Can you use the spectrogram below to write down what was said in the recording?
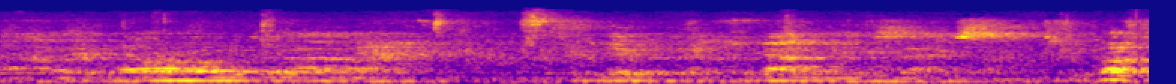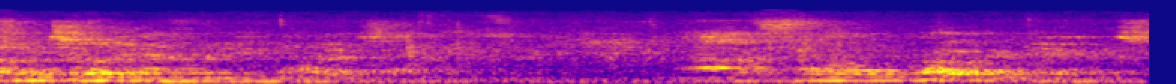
Uh, They borrowed, uh, forgive me, I've forgotten the exact sum, roughly two and a half million dollars, I think, uh, for road repairs.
